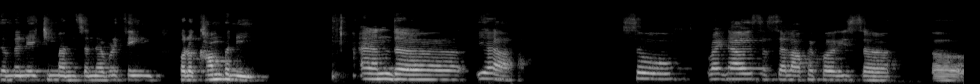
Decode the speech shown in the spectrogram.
the management and everything for the company. And uh, yeah, so right now it's a Stella Pepper is a, a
